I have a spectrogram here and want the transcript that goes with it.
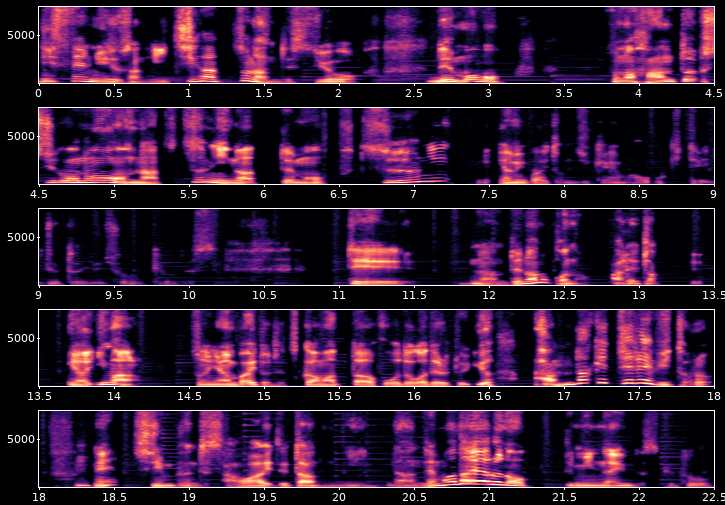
2023年1月なんですよ。でも、その半年後の夏になっても、普通に闇バイトの事件は起きているという状況です。で、なんでなのかな？あれだって。いや、今、その闇バイトで捕まった報道が出ると、いや、あんだけテレビとね、新聞で騒いでたのに、なんでまだやるのってみんな言うんですけど、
